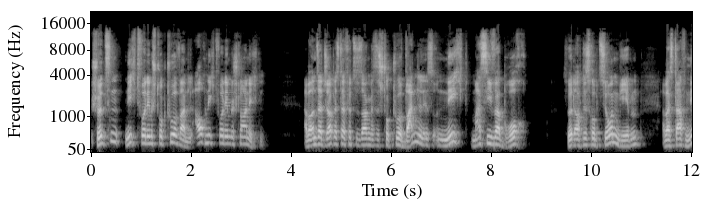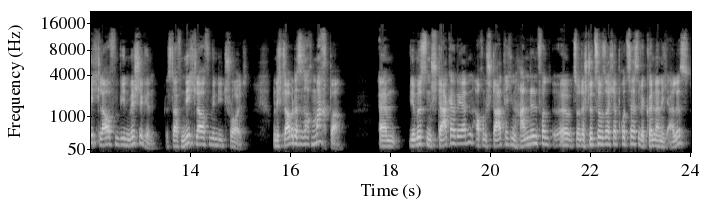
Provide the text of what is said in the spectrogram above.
schützen, nicht vor dem Strukturwandel, auch nicht vor dem Beschleunigten. Aber unser Job ist dafür zu sorgen, dass es Strukturwandel ist und nicht massiver Bruch. Es wird auch Disruptionen geben, aber es darf nicht laufen wie in Michigan. Es darf nicht laufen wie in Detroit. Und ich glaube, das ist auch machbar. Ähm, wir müssen stärker werden, auch im staatlichen Handeln von, äh, zur Unterstützung solcher Prozesse. Wir können da nicht alles.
